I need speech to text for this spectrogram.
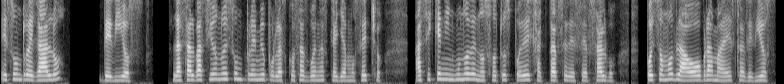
Es un regalo de Dios. La salvación no es un premio por las cosas buenas que hayamos hecho, así que ninguno de nosotros puede jactarse de ser salvo, pues somos la obra maestra de Dios.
